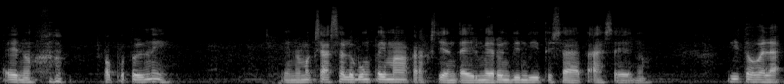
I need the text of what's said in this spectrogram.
Ayun o, paputol na eh. Ayun o, magsasalubong pa yung mga cracks dyan dahil meron din dito sa taas. Ayun o. Dito wala.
